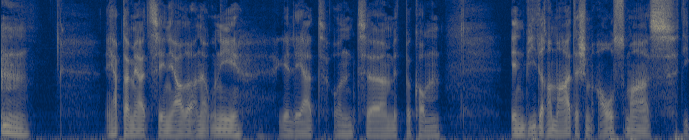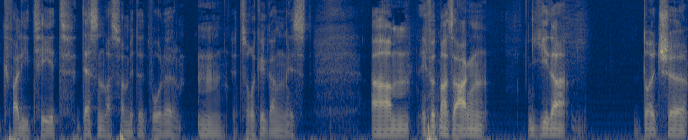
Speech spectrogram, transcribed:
ich habe da mehr als zehn Jahre an der Uni gelehrt und äh, mitbekommen, in wie dramatischem Ausmaß die Qualität dessen, was vermittelt wurde, zurückgegangen ist. Ähm, ich würde mal sagen, jeder deutsche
